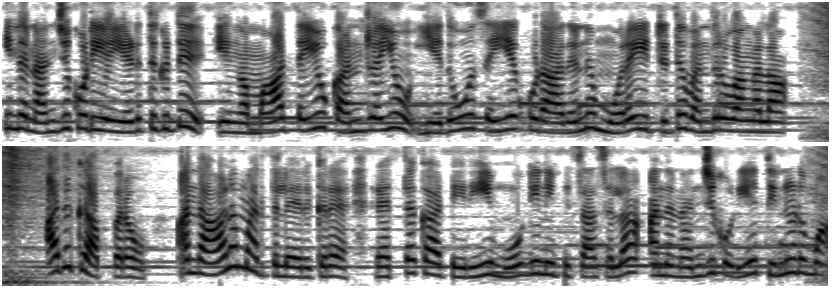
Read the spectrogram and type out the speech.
இந்த நஞ்சு கொடியை எடுத்துக்கிட்டு எங்க மாட்டையும் கன்றையும் எதுவும் செய்யக்கூடாதுன்னு முறையிட்டுட்டு வந்துருவாங்களாம். அதுக்கு அப்புறம் அந்த ஆலமரத்துல இருக்கிற ரத்த காட்டேரி மோகினி பிசாசெல்லாம் அந்த நஞ்சு கொடியை தின்னுடுமா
